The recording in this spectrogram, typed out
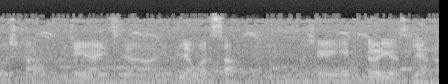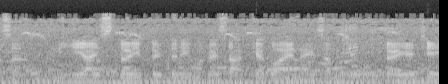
गोष्ट आहा जी आयज इतल्या वर्सां अशें ही तळी असले हांगासर आनी ही आयज तळी खंय तरी म्हाका दिसता आख्ख्या गोंयान आयज आमचे तळयेचे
